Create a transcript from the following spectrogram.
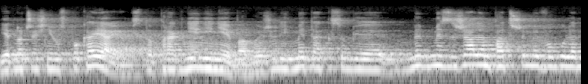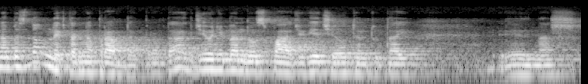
jednocześnie uspokajając to pragnienie nieba, bo jeżeli my tak sobie, my, my z żalem patrzymy w ogóle na bezdomnych tak naprawdę, prawda? Gdzie oni będą spać? Wiecie o tym tutaj y, nasz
